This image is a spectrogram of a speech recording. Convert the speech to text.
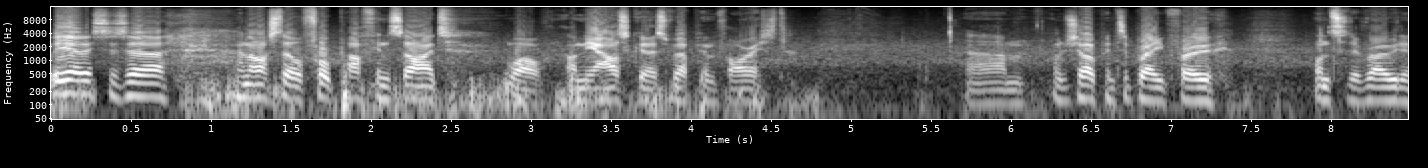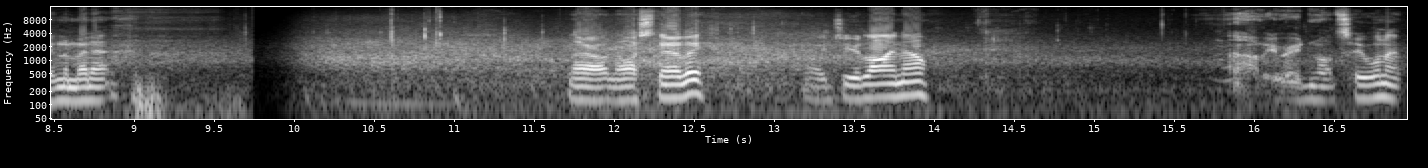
But yeah, this is a, a nice little footpath inside, well, on the outskirts of Epping Forest. Um, I'm just hoping to break through onto the road in a minute. They're out nice and early. Uh, July now. That'll be rude not to, won't it?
